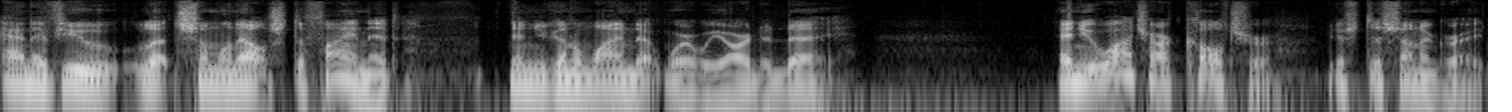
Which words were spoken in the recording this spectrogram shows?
And if you let someone else define it, then you're going to wind up where we are today. And you watch our culture just disintegrate.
